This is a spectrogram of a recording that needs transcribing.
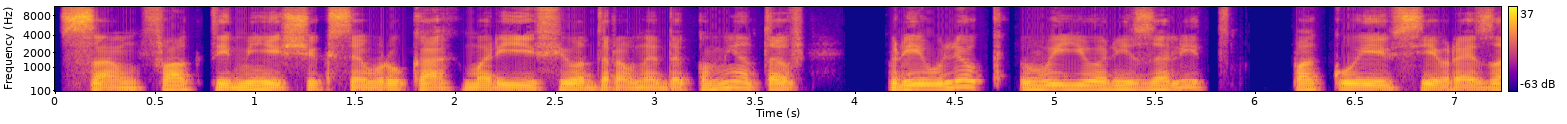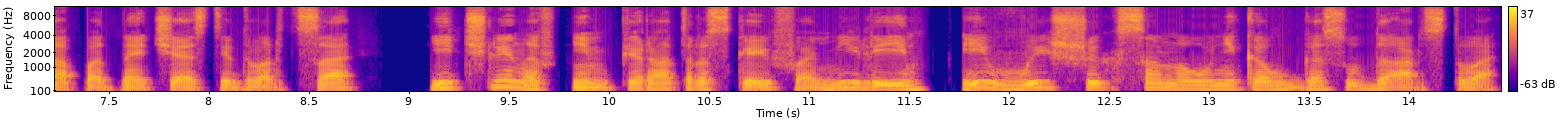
Сам факт имеющихся в руках Марии Федоровны документов привлек в ее резолит, покои в северо-западной части дворца, и членов императорской фамилии, и высших сановников государства.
